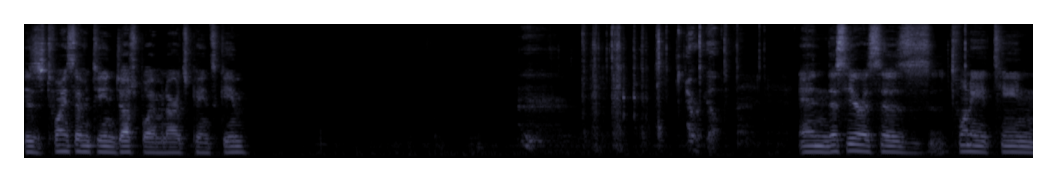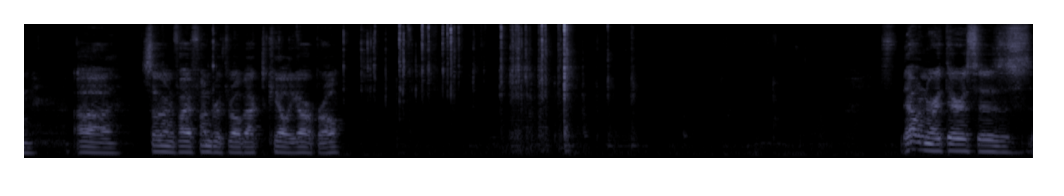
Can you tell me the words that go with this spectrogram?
his 2017 Dutch Boy Menards paint scheme. There we go. And this here is his 2018 uh, Southern 500 throwback to Cale Yarborough. That one right there says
